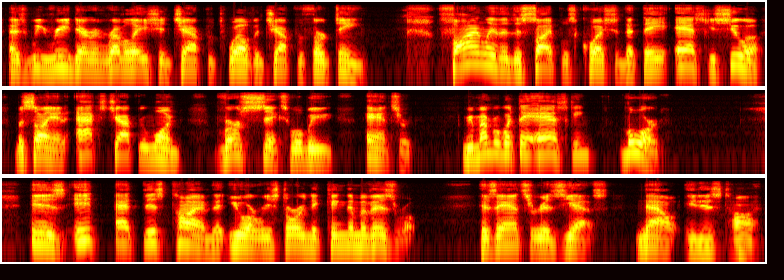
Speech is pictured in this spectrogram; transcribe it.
as we read there in Revelation chapter 12 and chapter 13. Finally, the disciples' question that they asked Yeshua, Messiah, in Acts chapter 1, verse 6, will be answered. Remember what they asked him? Lord, is it at this time that you are restoring the kingdom of Israel? His answer is yes. Now it is time.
